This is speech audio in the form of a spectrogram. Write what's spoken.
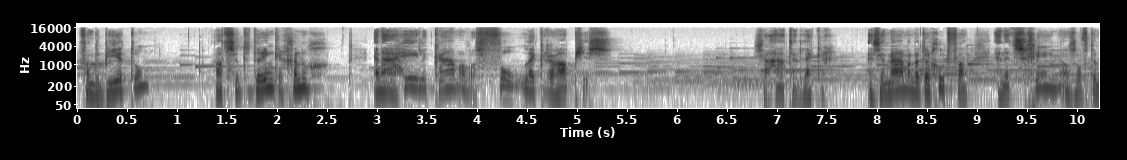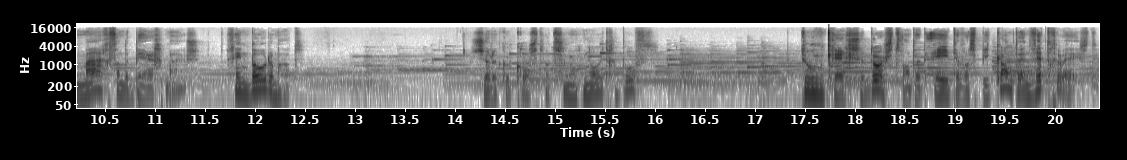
van de bierton, had ze te drinken genoeg. En haar hele kamer was vol lekkere hapjes. Ze aten lekker en ze namen het er goed van. En het scheen alsof de maag van de bergmuis geen bodem had. Zulke kost had ze nog nooit geproefd. Toen kreeg ze dorst, want het eten was pikant en vet geweest.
